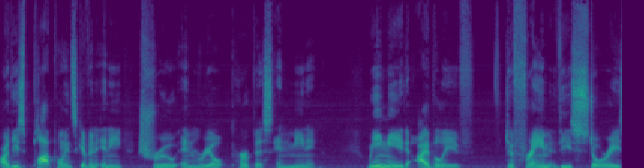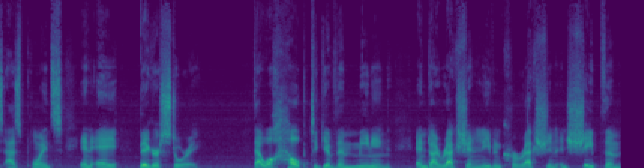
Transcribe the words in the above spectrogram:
are these plot points given any true and real purpose and meaning. We need, I believe, to frame these stories as points in a bigger story that will help to give them meaning and direction and even correction and shape them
